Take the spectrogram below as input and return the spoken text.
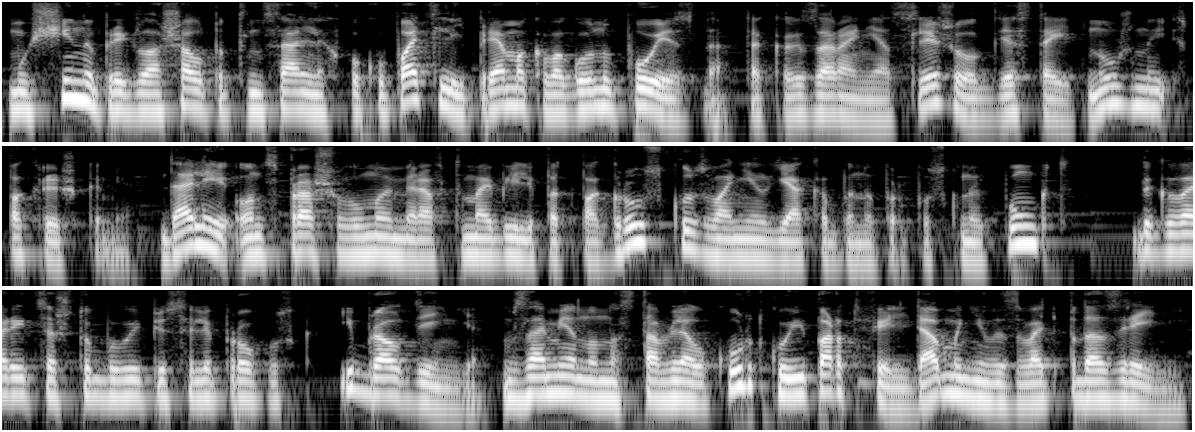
Мужчина приглашал потенциальных покупателей прямо к вагону поезда, так как заранее отслеживал, где стоит нужный с покрышками. Далее он спрашивал номер автомобиля под погрузку, звонил якобы на пропускной пункт, договориться, чтобы выписали пропуск, и брал деньги. Взамен он оставлял куртку и портфель, дабы не вызывать подозрений.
